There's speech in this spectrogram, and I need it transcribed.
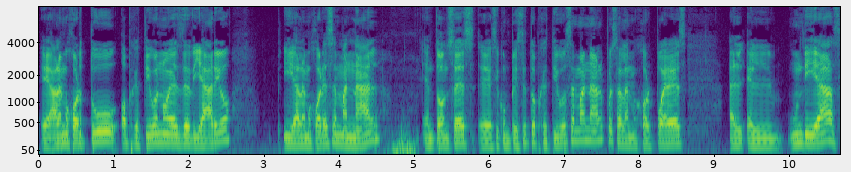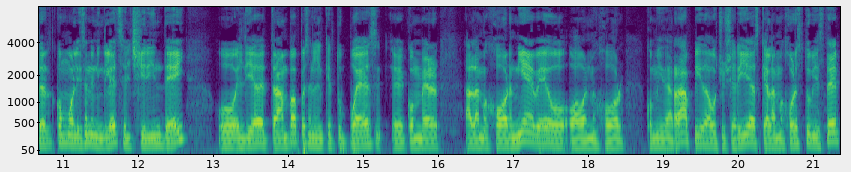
eh, a lo mejor tu objetivo no es de diario y a lo mejor es semanal. Entonces, eh, si cumpliste tu objetivo semanal, pues a lo mejor puedes el, un día hacer como le dicen en inglés, el cheating day o el día de trampa, pues en el que tú puedes eh, comer a lo mejor nieve o, o a lo mejor comida rápida o chucherías que a lo mejor estuviste,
